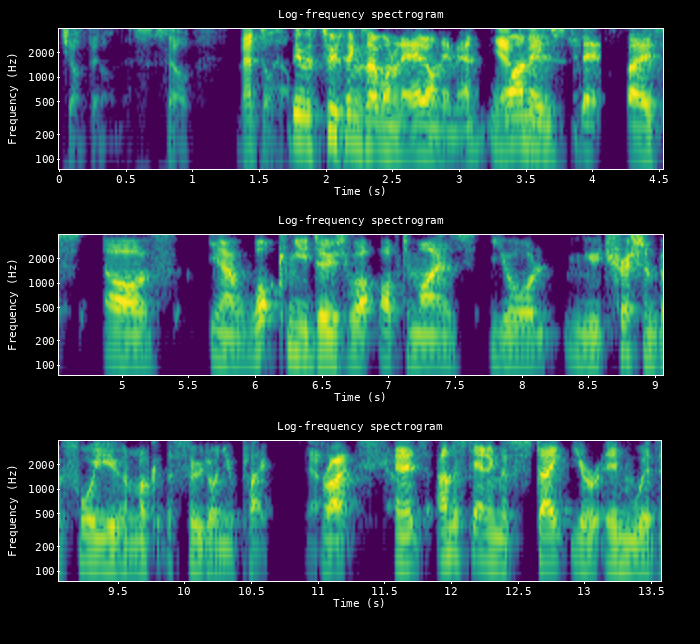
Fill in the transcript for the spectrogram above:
jump in on this. So mental health. There was two things I wanted to add on there, man. Yeah, One please. is that space of you know what can you do to optimize your nutrition before you even look at the food on your plate. Yeah. Right. And it's understanding the state you're in with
